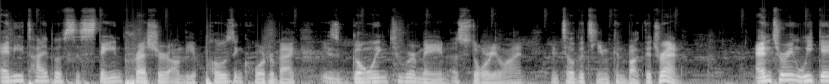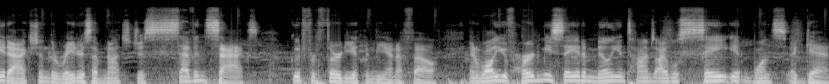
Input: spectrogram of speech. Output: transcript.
any type of sustained pressure on the opposing quarterback is going to remain a storyline until the team can buck the trend. Entering week 8 action, the Raiders have notched just 7 sacks, good for 30th in the NFL. And while you've heard me say it a million times, I will say it once again.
